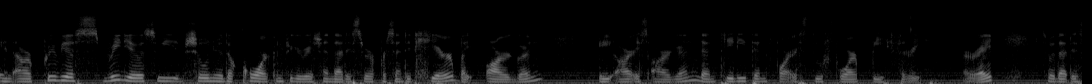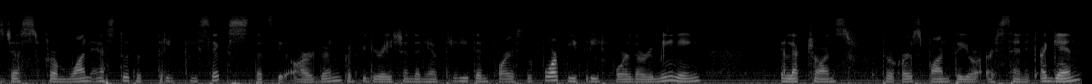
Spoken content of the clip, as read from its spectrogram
in our previous videos, we've shown you the core configuration that is represented here by argon. AR is argon, then 3D10 4s2 4P3. Alright, so that is just from 1s2 to 3p6. That's the argon configuration. Then you have 3D10 4s2 4p3 for the remaining electrons to correspond to your arsenic. Again,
